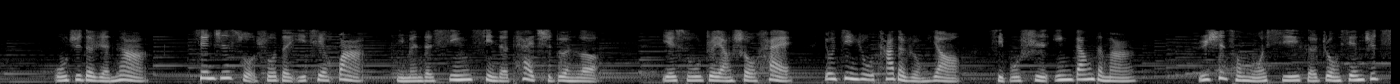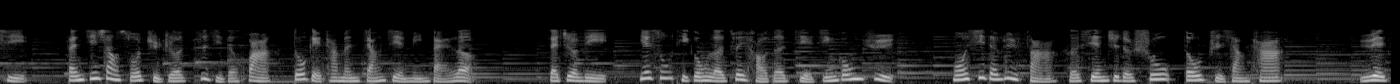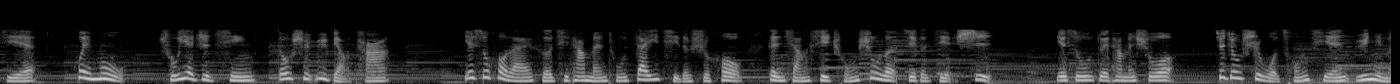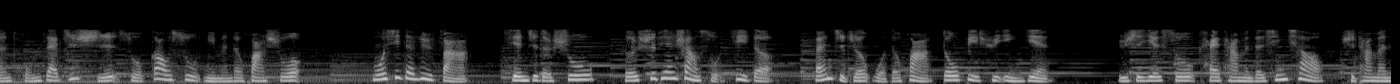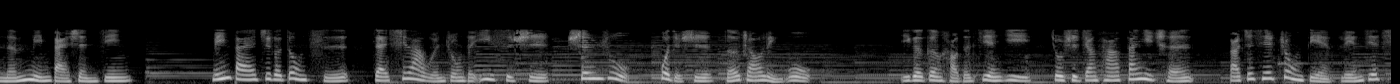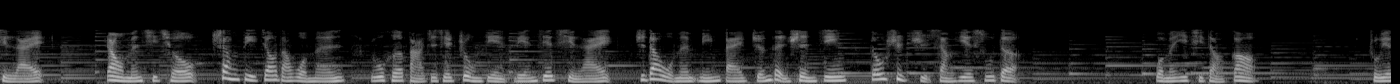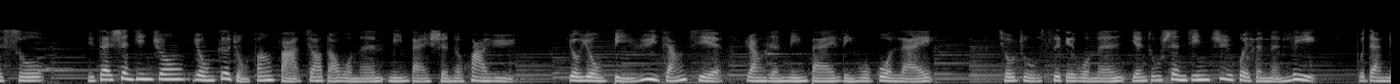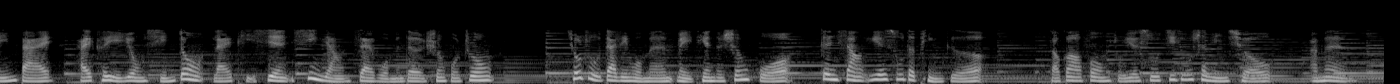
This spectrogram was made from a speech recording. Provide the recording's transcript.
无知的人呐，先知所说的一切话，你们的心信得太迟钝了。”耶稣这样受害，又进入他的荣耀，岂不是应当的吗？于是从摩西和众先知起，凡经上所指着自己的话，都给他们讲解明白了。在这里，耶稣提供了最好的解经工具。摩西的律法和先知的书都指向他。逾越节、会幕、除夜至清，都是预表他。耶稣后来和其他门徒在一起的时候，更详细重述了这个解释。耶稣对他们说：“这就是我从前与你们同在之时所告诉你们的话说。摩西的律法、先知的书和诗篇上所记的，凡指着我的话，都必须应验。”于是耶稣开他们的心窍，使他们能明白圣经。明白这个动词在希腊文中的意思是深入。或者是得着领悟，一个更好的建议就是将它翻译成把这些重点连接起来。让我们祈求上帝教导我们如何把这些重点连接起来，直到我们明白整本圣经都是指向耶稣的。我们一起祷告：主耶稣，你在圣经中用各种方法教导我们明白神的话语。又用比喻讲解，让人明白领悟过来。求主赐给我们研读圣经智慧的能力，不但明白，还可以用行动来体现信仰在我们的生活中。求主带领我们每天的生活更像耶稣的品格。祷告奉主耶稣基督圣名求，阿门。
